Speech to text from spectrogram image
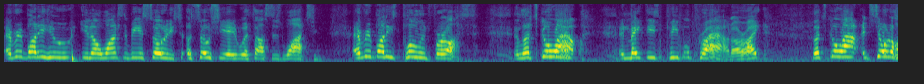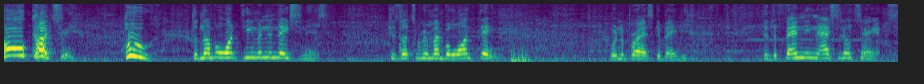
everybody who you know wants to be associ- associated with us is watching. Everybody's pulling for us, and let's go out and make these people proud. All right, let's go out and show the whole country who the number one team in the nation is. Because let's remember one thing: we're Nebraska, baby, the defending national champs.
